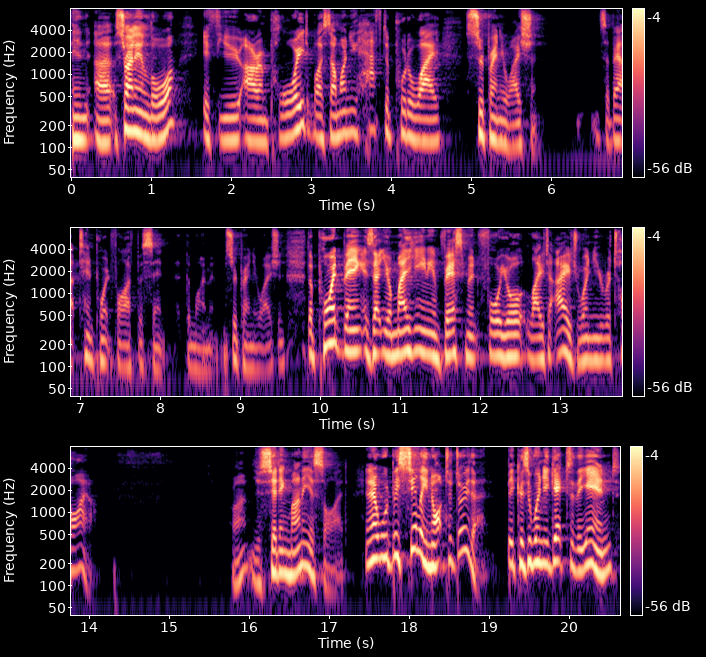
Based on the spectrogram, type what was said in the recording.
In uh, Australian law, if you are employed by someone, you have to put away superannuation. It's about 10.5% the moment, superannuation. The point being is that you're making an investment for your later age when you retire. Right? You're setting money aside. And it would be silly not to do that because when you get to the end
